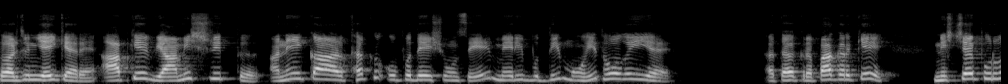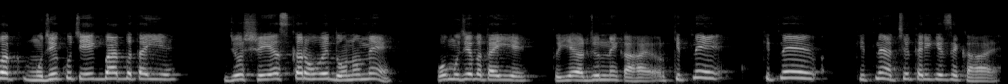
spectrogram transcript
तो अर्जुन यही कह रहे हैं, आपके व्यामिश्रित अनेकार्थक उपदेशों से मेरी बुद्धि मोहित हो गई है। अतः कृपा करके निश्चय पूर्वक मुझे कुछ एक बात बताइए, जो श्रेयस्कर हुए दोनों में। वो मुझे बताइए। तो ये अर्जुन ने कहा है और कितने कितने कितने अच्छे तरीके से कहा है।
